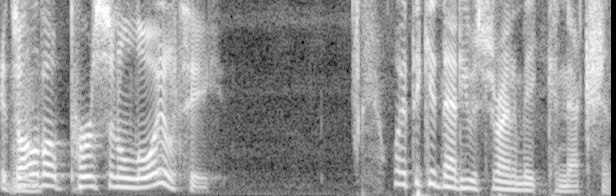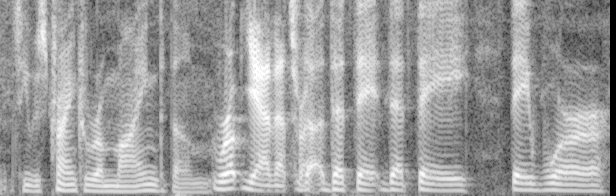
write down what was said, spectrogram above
It's all about personal loyalty. Well, I think in that he was trying to make connections. He was trying to remind them Yeah, that's right. th- that they that they they were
